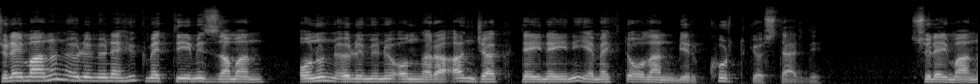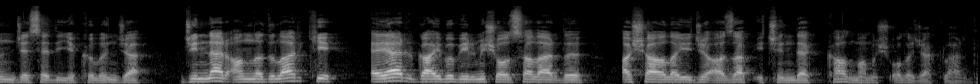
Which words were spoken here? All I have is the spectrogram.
Süleyman'ın ölümüne hükmettiğimiz zaman onun ölümünü onlara ancak değneğini yemekte olan bir kurt gösterdi. Süleyman'ın cesedi yıkılınca cinler anladılar ki eğer gaybı bilmiş olsalardı aşağılayıcı azap içinde kalmamış olacaklardı.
